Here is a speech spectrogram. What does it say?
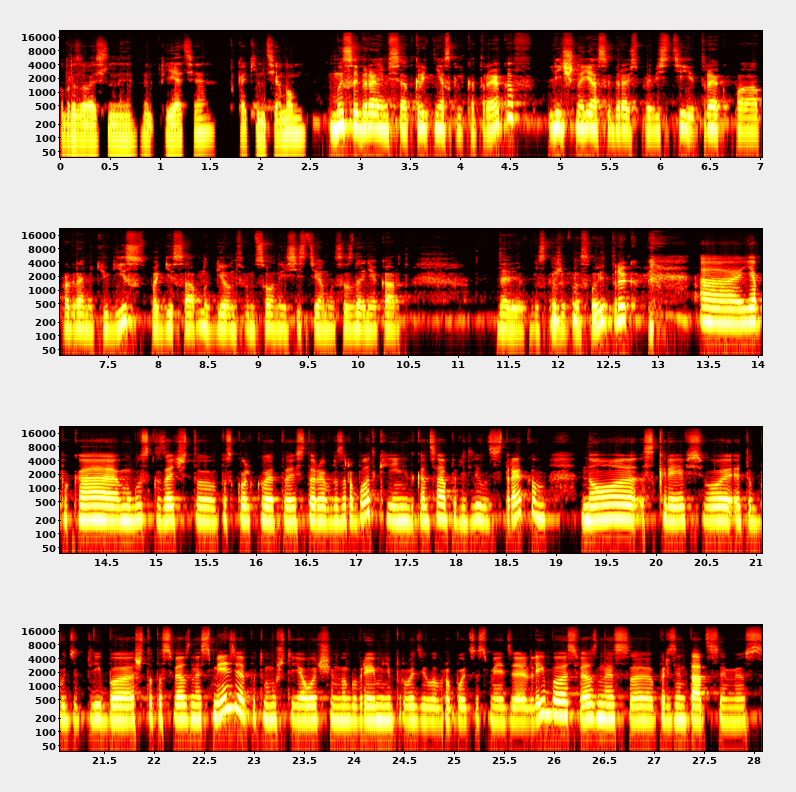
образовательные мероприятия? Каким темам? Мы собираемся открыть несколько треков. Лично я собираюсь провести трек по программе QGIS, по GIS, ну, геоинформационные системы создания карт. Дарья, расскажи про свой трек. А, я пока могу сказать, что поскольку это история в разработке, я не до конца определилась с треком, но, скорее всего, это будет либо что-то связанное с медиа, потому что я очень много времени проводила в работе с медиа, либо связанное с презентациями, с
